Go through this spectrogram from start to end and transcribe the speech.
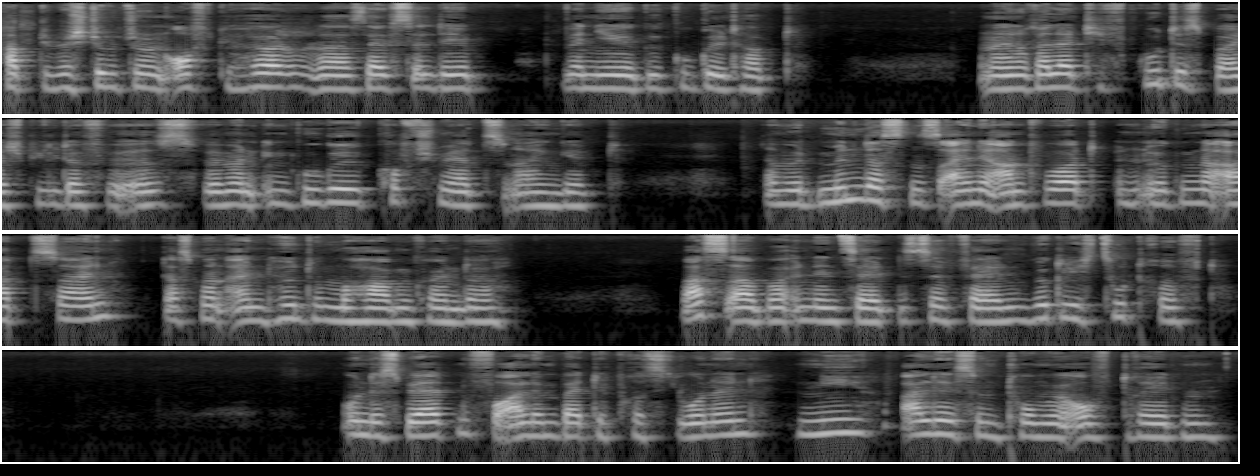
Habt ihr bestimmt schon oft gehört oder selbst erlebt, wenn ihr gegoogelt habt. Und ein relativ gutes Beispiel dafür ist, wenn man in Google Kopfschmerzen eingibt. Wird mindestens eine Antwort in irgendeiner Art sein, dass man einen Hirntumor haben könnte. Was aber in den seltensten Fällen wirklich zutrifft. Und es werden vor allem bei Depressionen nie alle Symptome auftreten.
